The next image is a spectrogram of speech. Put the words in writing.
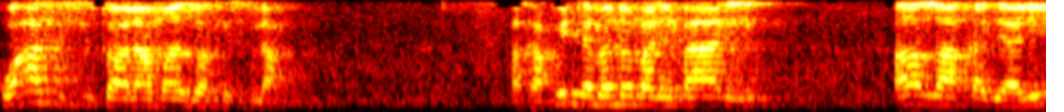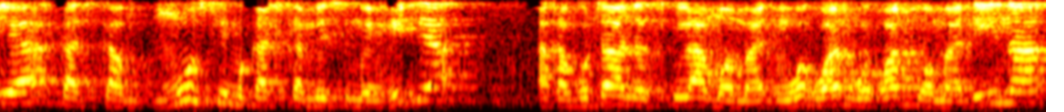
kuasisi utawala wa mwanzo wa Kiislamu. Akapita maeneo mbalimbali Allah akajalia katika musimu katika misimu ya hija akakutana na Waislamu watu wa Madina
